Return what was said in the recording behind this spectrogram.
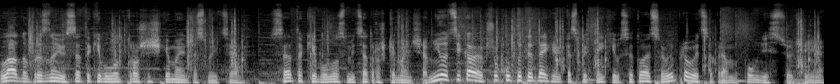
Ладно, признаю, все-таки було трошечки менше сміття. Все-таки було сміття трошки менше. Мені от цікаво, якщо купити декілька смітників, ситуація виправиться прямо повністю чи ні?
